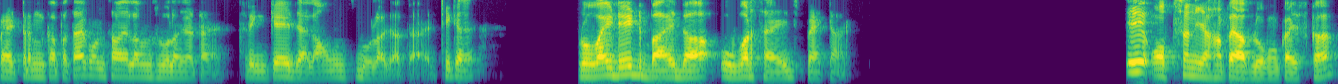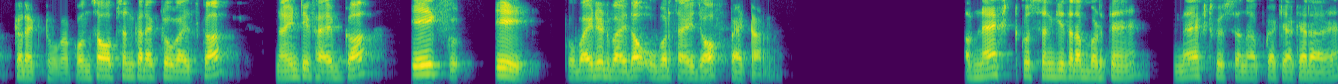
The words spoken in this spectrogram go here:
पैटर्न का पता है कौन सा अलाउंस बोला जाता है? श्रिंकेज अलाउंस बोला जाता है, ठीक है? Provided by the oversize pattern A option यहाँ पे आप लोगों का इसका करेक्ट होगा। कौन सा ऑप्शन करेक्ट होगा इसका? 95 का एक A provided by the oversize of pattern अब नेक्स्ट क्वेश्चन की तरफ़ बढ़ते हैं। नेक्स्ट क्वेश्चन आपका क्या कह रहा है?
